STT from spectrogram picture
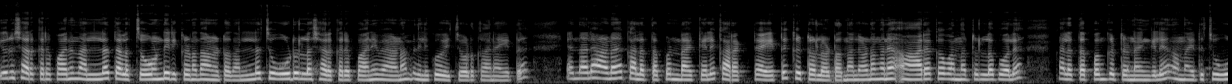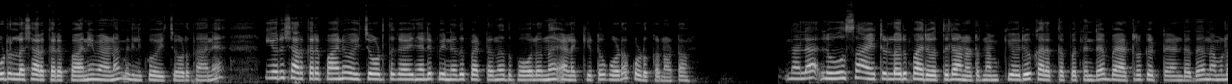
ഈ ഒരു ശർക്കരപ്പാനി നല്ല തിളച്ചുകൊണ്ടിരിക്കുന്നതാണ് കേട്ടോ. നല്ല ചൂടുള്ള ശർക്കരപ്പാനി വേണം ഇതിലേക്ക് ഒഴിച്ചു കൊടുക്കാനായിട്ട്. എന്നാലാണ് കലത്തപ്പം ഉണ്ടാക്കിയാൽ കറക്റ്റായിട്ട് കിട്ടുള്ളൂ കേട്ടോ. നല്ലോണം അങ്ങനെ ആരൊക്കെ വന്നിട്ടുള്ള പോലെ കലത്തപ്പം കിട്ടണമെങ്കിൽ നന്നായിട്ട് ചൂടുള്ള ശർക്കരപ്പാനി വേണം ഇതിലേക്ക് ഒഴിച്ചു കൊടുക്കാൻ. ഈ ഒരു ശർക്കരപ്പാനി ഒഴിച്ചു കൊടുത്തു കഴിഞ്ഞാൽ പിന്നെ ഇത് പെട്ടെന്ന് ഇതുപോലൊന്ന് ഇളക്കിയിട്ട് കൂടെ കൊടുക്കണം കേട്ടോ. നല്ല ലൂസായിട്ടുള്ള ഒരു പരുവത്തിലാണ് കേട്ടോ നമുക്ക് ഈ ഒരു കലത്തപ്പത്തിന്റെ ബാറ്റർ കിട്ടേണ്ടത്. നമ്മൾ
